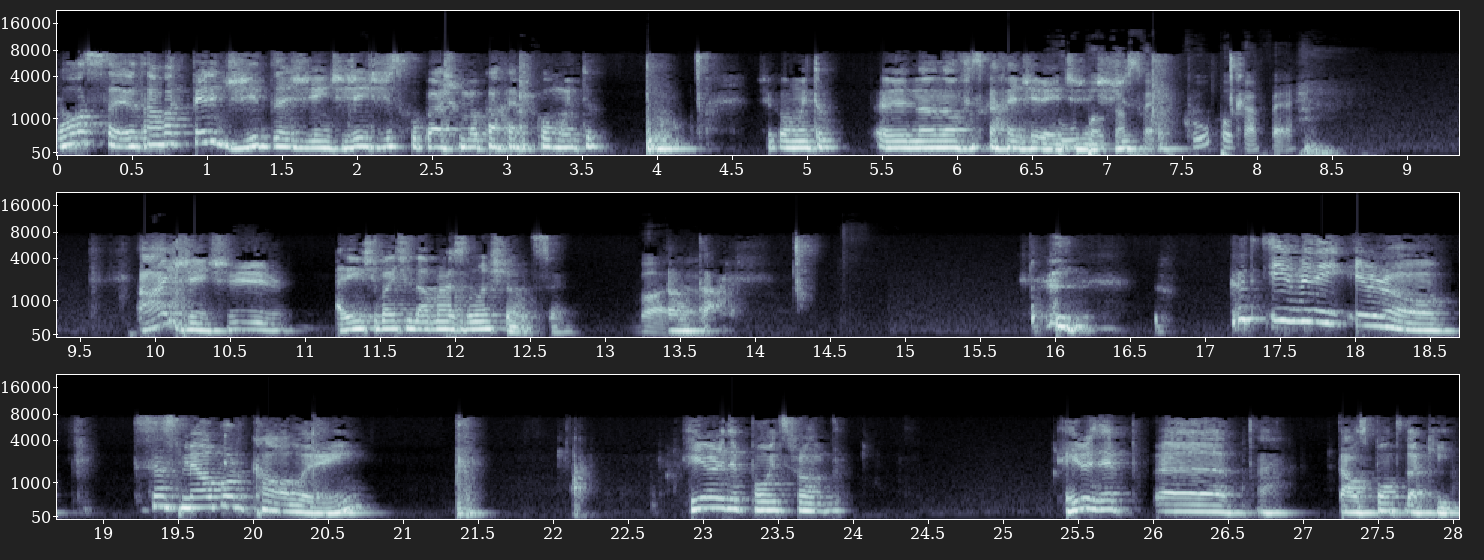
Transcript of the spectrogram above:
Nossa, eu tava perdida, gente. Gente, desculpa, eu acho que o meu café ficou muito. Ficou muito. eu não, não fiz café direito, culpa o gente. café? Desculpa. Culpa o café. Ai, gente. A gente vai te dar mais uma chance. Bora. Então tá. Good evening, Euro. This is Melbourne calling. Here are the points from. Here are the. Uh, ah, tá, os pontos daqui.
